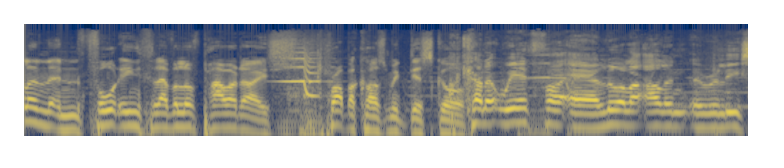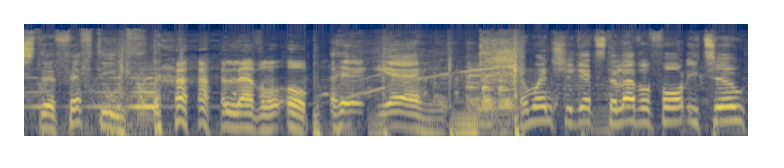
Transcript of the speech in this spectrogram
Allen and 14th Level of Paradise. Proper cosmic disco. Cannot wait for uh, Lola Allen to release the 15th. level up. Uh, yeah. And when she gets to level 42,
